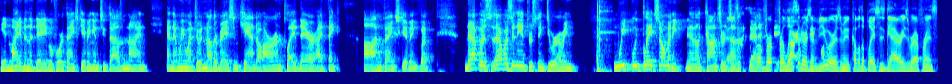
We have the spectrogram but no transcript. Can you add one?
It might have been the day before Thanksgiving in 2009. And then we went to another base in Kandahar and played there, I think, on Thanksgiving. But that was that was an interesting tour. I mean, we we played so many you know, concerts, yeah. as I said. Well, for, for listeners and viewers, I mean, a couple of the places Gary's referenced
